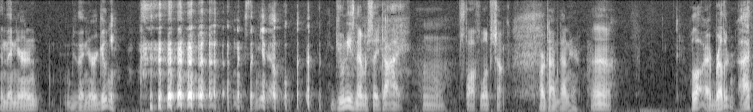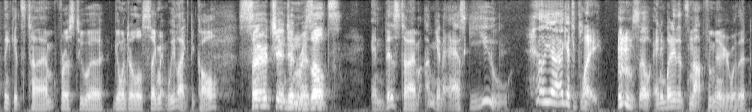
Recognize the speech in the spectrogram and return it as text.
And then you're in, then you're a goonie. Next thing you know, Goonies never say die. Hmm. Sloth loves chunk. our time down here. Uh, Well, all right, brother. I think it's time for us to uh, go into a little segment we like to call Search Engine Results. And this time, I'm going to ask you. hell yeah, I get to play. so, anybody that's not familiar with it,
